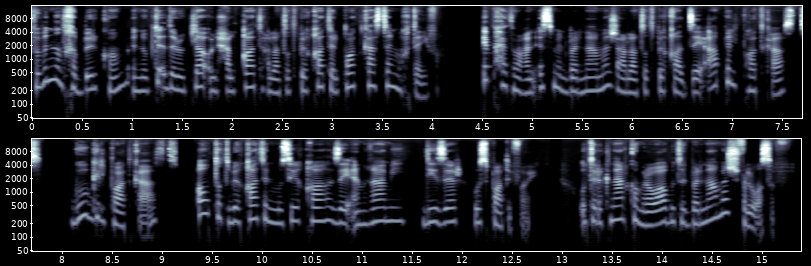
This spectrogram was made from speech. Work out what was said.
فبدنا نخبركم إنه بتقدروا تلاقوا الحلقات على تطبيقات البودكاست المختلفة. ابحثوا عن اسم البرنامج على تطبيقات زي أبل بودكاست جوجل بودكاست أو تطبيقات الموسيقى زي أنغامي، ديزر وسبوتيفاي. وتركنا لكم روابط البرنامج في الوصف.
